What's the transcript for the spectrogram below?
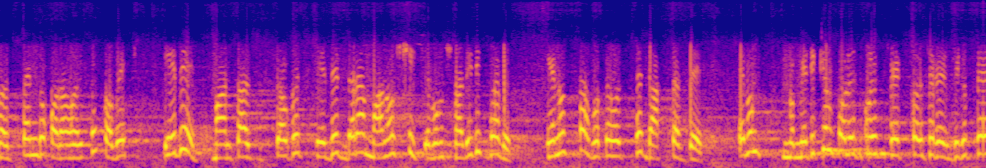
সাসপেন্ডও করা হয়েছে। তবে এদের তবে এদের দ্বারা মানসিক এবং শারীরিকভাবে হেনস্থা হতে হচ্ছে ডাক্তারদের এবং মেডিকেল কলেজগুলোর ট্রেড কালচারের বিরুদ্ধে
